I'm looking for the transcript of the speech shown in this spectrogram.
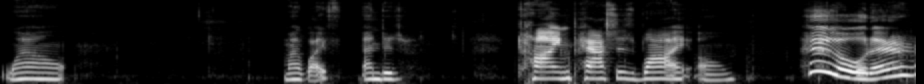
Well, my life ended. Time passes by. Um, hello there.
